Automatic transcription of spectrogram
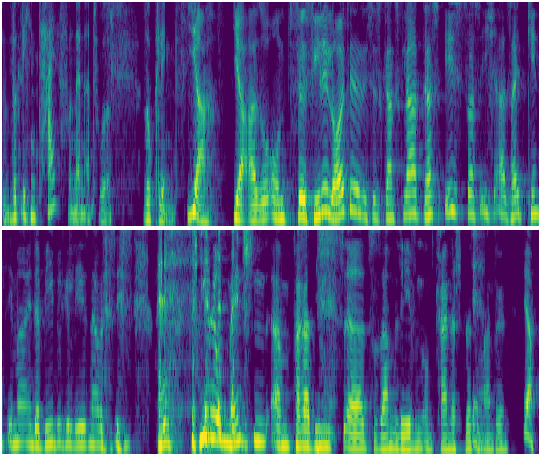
wirklich ein Teil von der Natur. So klingt's. Ja, ja, also und für viele Leute ist es ganz klar, das ist, was ich seit Kind immer in der Bibel gelesen habe. Das ist, wo Tiere und Menschen am Paradies äh, zusammenleben und keiner stört ja. dem anderen. Ja.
